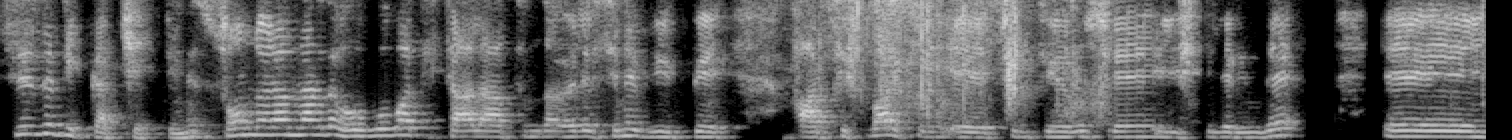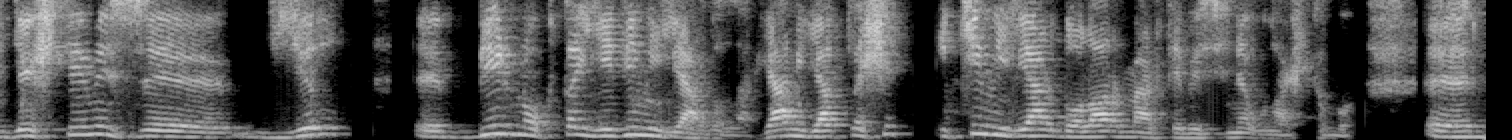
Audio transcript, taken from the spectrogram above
Siz de dikkat çektiğiniz son dönemlerde hububat ithalatında öylesine büyük bir artış var ki e, Türkiye-Rusya ilişkilerinde e, geçtiğimiz e, yıl 1.7 e, milyar dolar yani yaklaşık 2 milyar dolar mertebesine ulaştı bu. E,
